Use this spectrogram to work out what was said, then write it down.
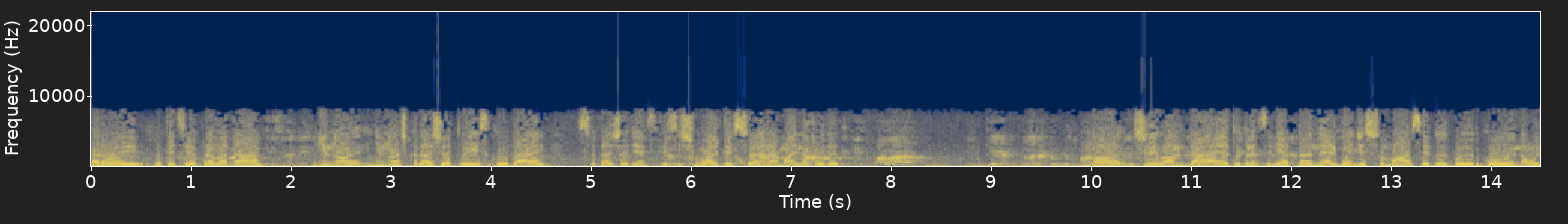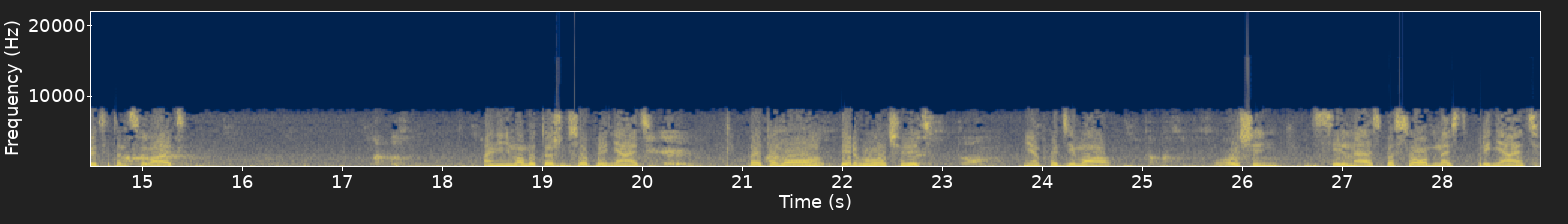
Порой вот эти провода, немного, немножко даже туристку удай, все даже 11 тысяч вольт, и все нормально будет. Но дживам, да, эту трансцендентную энергию, они с ума сойдут, будут голые на улице танцевать. Они не могут тоже все принять. Поэтому в первую очередь необходима очень сильная способность принять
